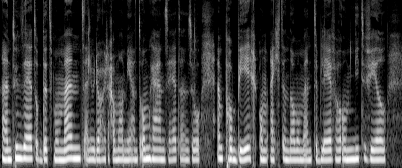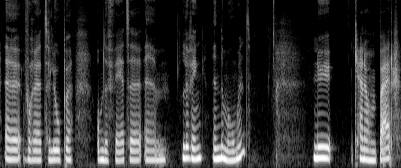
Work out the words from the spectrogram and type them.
aan het doen bent op dit moment en hoe dat je er allemaal mee aan het omgaan bent en zo. En probeer om echt in dat moment te blijven, om niet te veel uh, vooruit te lopen op de feiten. Um, living in the moment. Nu, ik ga nog een paar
